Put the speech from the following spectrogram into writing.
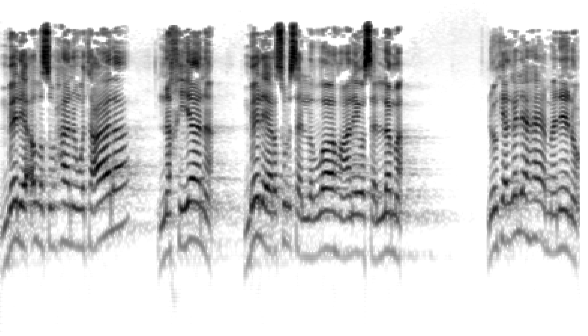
mbele ya Allah subhanahu wa ta'ala na khiana mbele ya Rasul sallallahu alaihi wasallama. Ukiangalia haya maneno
